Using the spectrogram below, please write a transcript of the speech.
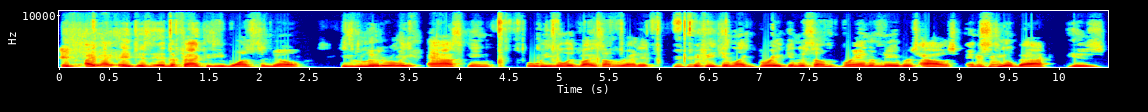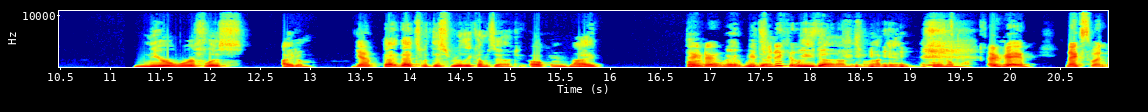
it. I, I it just and the fact that he wants to know, he's literally asking legal advice on Reddit Mhm. if he can like break into some random neighbor's house and Mhm. steal back his near worthless item. Yep. That that's what this really comes down to. Okay, Mhm. I. Right, we It's done. ridiculous. We done on this one. I can't. I can't no more. Okay, next one.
